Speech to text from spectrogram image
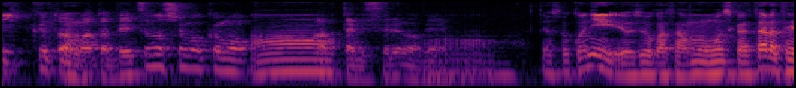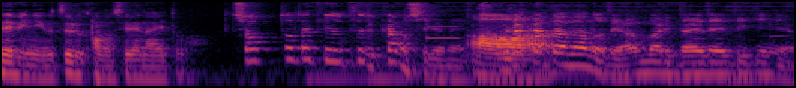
ピックとはまた別の種目もああったりするので、あじゃあそこに吉岡さんももしかしたらテレビに映るかもしれないと。ちょっとだけ映るかもしれないです。裏方なのであんまり大々的には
